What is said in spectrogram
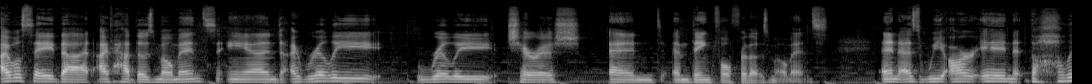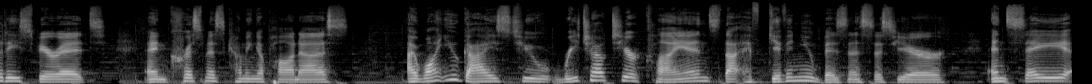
I will say that I've had those moments and I really, really cherish and am thankful for those moments. And as we are in the holiday spirit and Christmas coming upon us, I want you guys to reach out to your clients that have given you business this year and say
